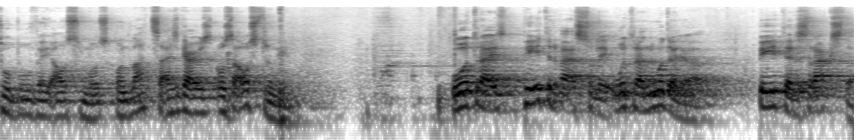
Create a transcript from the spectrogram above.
to būvēja austrumos, un Lats aizgāja uz, uz austrumiem. Otrais, Pētera vēstulē, otrā nodaļā, Pēters raksta.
